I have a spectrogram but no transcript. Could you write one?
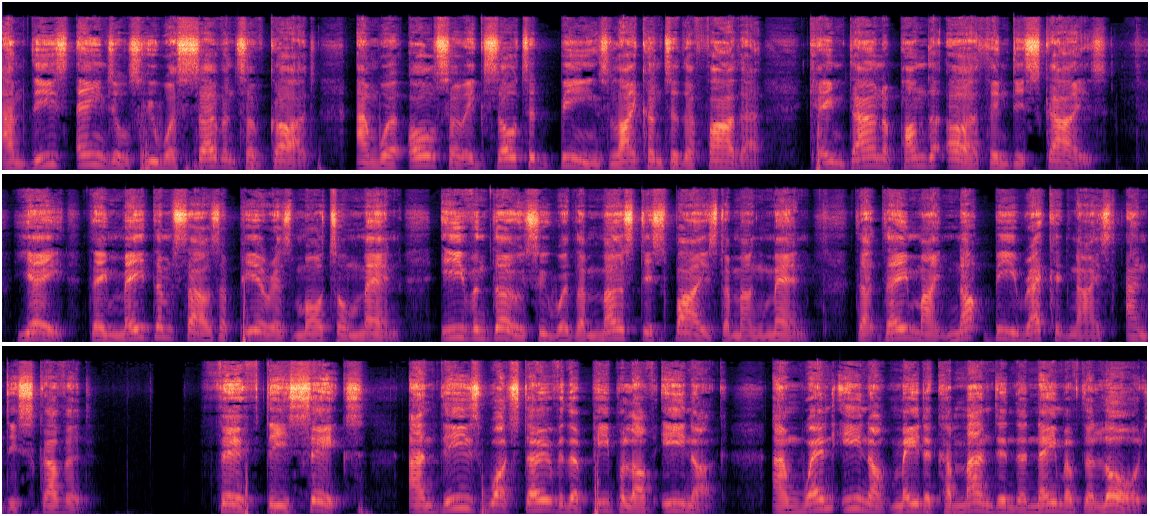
And these angels who were servants of God and were also exalted beings like unto the Father came down upon the earth in disguise. Yea, they made themselves appear as mortal men, even those who were the most despised among men, that they might not be recognized and discovered. 56. And these watched over the people of Enoch. And when Enoch made a command in the name of the Lord,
